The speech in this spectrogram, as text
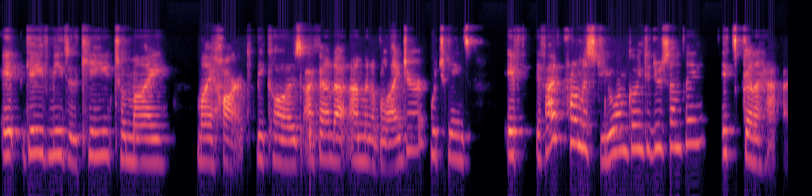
It gave me the key to my my heart because I found out I'm an obliger, which means if if I've promised you I'm going to do something, it's gonna happen.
